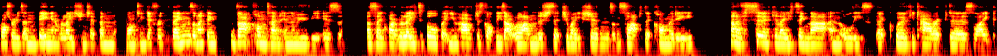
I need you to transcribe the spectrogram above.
crossroads and being in a relationship and wanting different things and i think that content in the movie is as I say quite relatable but you have just got these outlandish situations and slapstick comedy kind of circulating that and all these uh, quirky characters like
